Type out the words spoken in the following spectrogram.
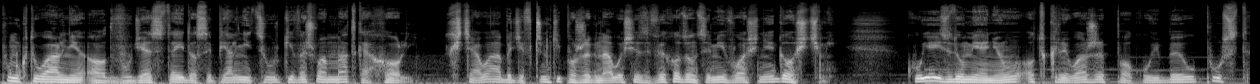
Punktualnie o 20 do sypialni córki weszła matka Holly. Chciała, aby dziewczynki pożegnały się z wychodzącymi właśnie gośćmi. Ku jej zdumieniu odkryła, że pokój był pusty.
